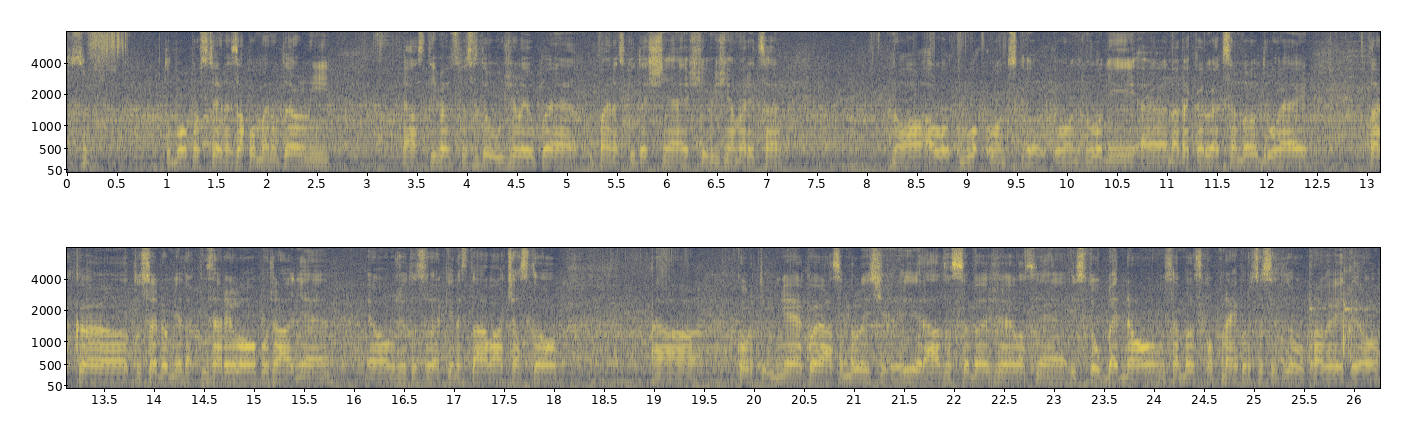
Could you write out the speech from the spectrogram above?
to, jsem, to bylo prostě nezapomenutelný. Já s týmem jsme si to užili úplně, úplně neskutečně, ještě v Jižní Americe. No a lo, lo, lonsk, lo, loni eh, na Dakaru, jak jsem byl druhý, tak eh, to se do mě taky zarilo pořádně, jo, protože to se taky nestává často. A kort u mě, jako já jsem byl i- i rád za sebe, že vlastně i s tou bednou jsem byl schopný prostě si to opravit, jo.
